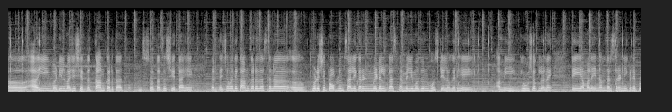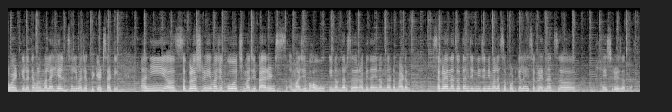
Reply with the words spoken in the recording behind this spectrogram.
आई वडील माझे शेतात काम करतात स्वतःचं शेत आहे तर त्याच्यामध्ये काम करत असताना थोडेसे प्रॉब्लेम्स आले कारण मिडल क्लास फॅमिलीमधून हॉस्टेल वगैरे हे आम्ही घेऊ शकलो नाही. ते आम्हाला इनामदार सरांनी इकडे प्रोव्हाइड केलं त्यामुळे मला हेल्प झाली माझ्या क्रिकेटसाठी आणि सगळं श्रेय माझे कोच माझे पॅरेंट्स माझे भाऊ इनामदार सर अभिदा इनामदार मॅडम सगळ्यांना जातात ज्यांनी ज्यांनी मला सपोर्ट केला हे सगळ्यांनाच हे श्रेय जातं.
